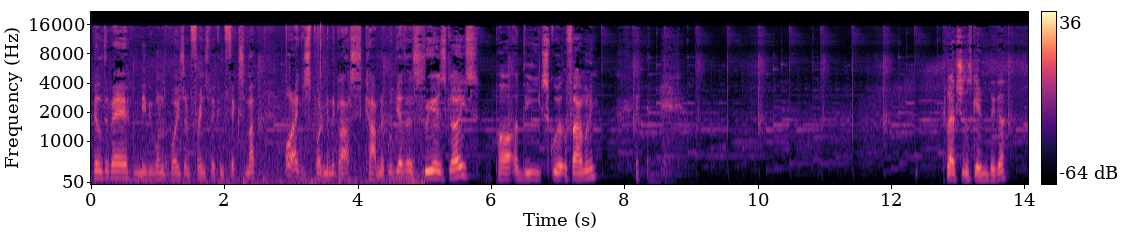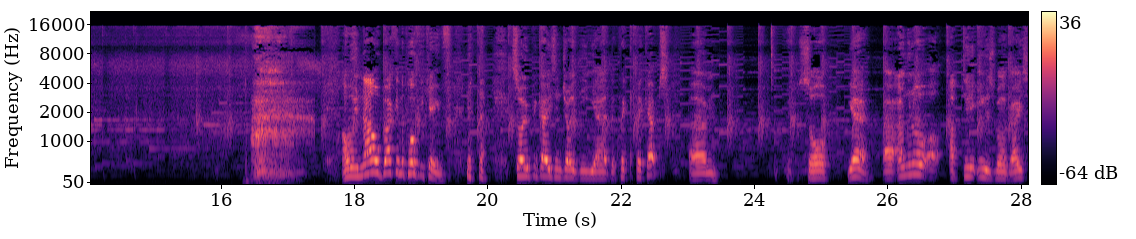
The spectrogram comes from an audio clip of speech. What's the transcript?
Build-A-Bear. Maybe one of the boys I'm friends with can fix them up. Or I can just put them in the glass cabinet with the others. Here he is, guys. Part of the Squirtle family. Collection's getting bigger. And we're now back in the Poke Cave. so I hope you guys enjoyed the uh, the quick pickups. Um, so yeah, uh, I'm gonna update you as well, guys,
